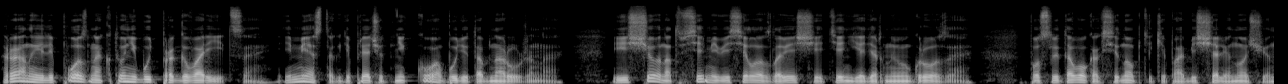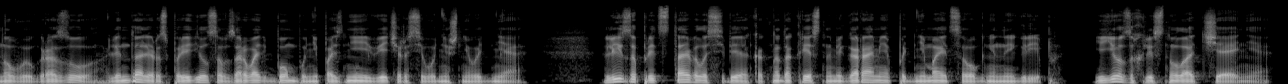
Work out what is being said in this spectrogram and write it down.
Рано или поздно кто-нибудь проговорится, и место, где прячут Нико, будет обнаружено. И еще над всеми висела зловещая тень ядерной угрозы. После того, как синоптики пообещали ночью новую грозу, Линдаль распорядился взорвать бомбу не позднее вечера сегодняшнего дня. Лиза представила себе, как над окрестными горами поднимается огненный гриб. Ее захлестнуло отчаяние.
